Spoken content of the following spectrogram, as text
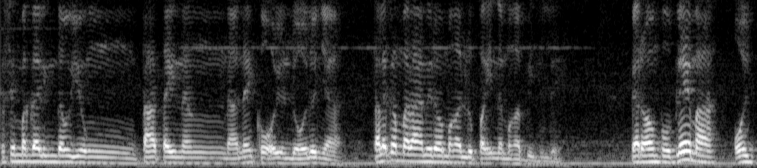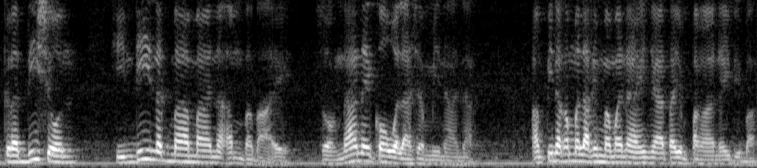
Kasi magaling daw yung tatay ng nanay ko o yung lolo niya, talagang marami daw mga lupain na mga binili. Pero ang problema, old tradition, hindi nagmamana ang babae. So ang nanay ko, wala siyang minana. Ang pinakamalaking mamanahin yata yung panganay, di ba?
